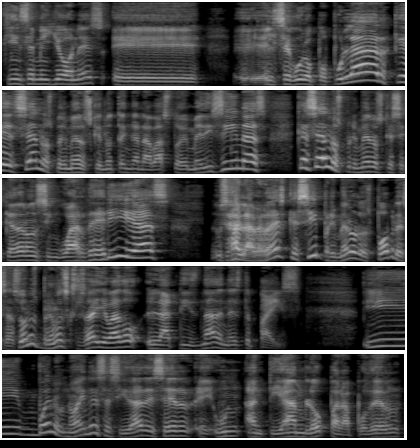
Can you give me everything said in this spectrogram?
15 millones, eh, el seguro popular, que sean los primeros que no tengan abasto de medicinas, que sean los primeros que se quedaron sin guarderías. O sea, la verdad es que sí, primero los pobres, son los primeros que se ha llevado la tiznada en este país. Y bueno, no hay necesidad de ser eh, un anti-AMLO para poder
